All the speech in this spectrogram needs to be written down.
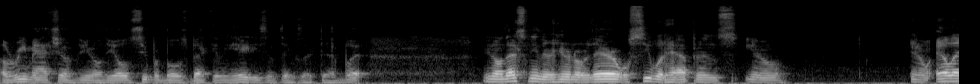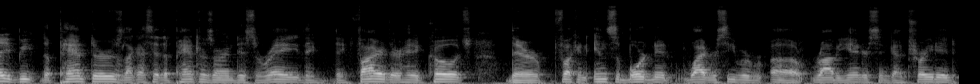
a, a, rematch of you know the old Super Bowls back in the '80s and things like that. But you know that's neither here nor there. We'll see what happens. You know, you know, LA beat the Panthers. Like I said, the Panthers are in disarray. They they fired their head coach. Their fucking insubordinate wide receiver uh, Robbie Anderson got traded,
